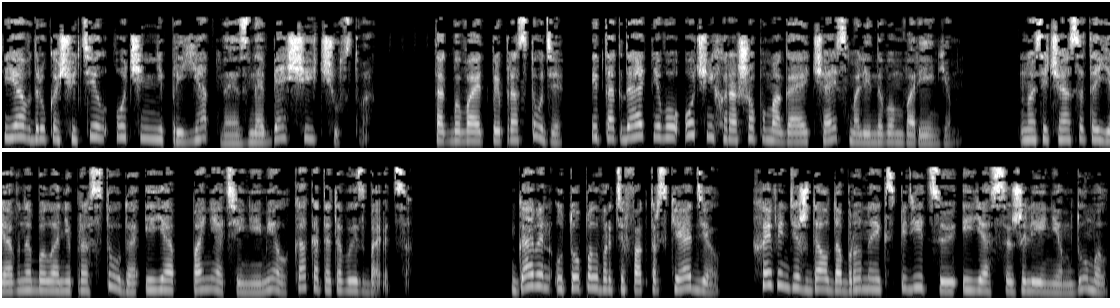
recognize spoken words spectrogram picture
я вдруг ощутил очень неприятное, знобящее чувство. Так бывает при простуде, и тогда от него очень хорошо помогает чай с малиновым вареньем. Но сейчас это явно была не простуда, и я понятия не имел, как от этого избавиться. Гавин утопал в артефакторский отдел, Хэвенди ждал добро на экспедицию, и я с сожалением думал,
